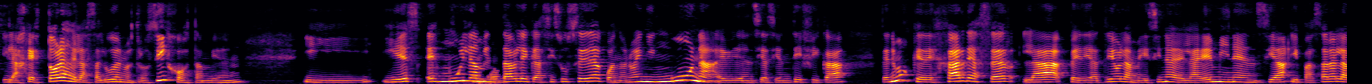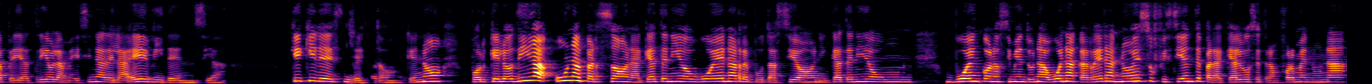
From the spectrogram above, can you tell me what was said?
y las gestoras de la salud de nuestros hijos también. Y, es, es, muy lamentable que así suceda cuando no hay ninguna evidencia científica. Tenemos que dejar de hacer la pediatría o la medicina de la eminencia y pasar a la pediatría o la medicina de la evidencia. ¿Qué quiere decir esto? Que no, porque lo diga una persona que ha tenido buena reputación y que ha tenido un buen conocimiento, una buena carrera, no es suficiente para que algo se transforme en una,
